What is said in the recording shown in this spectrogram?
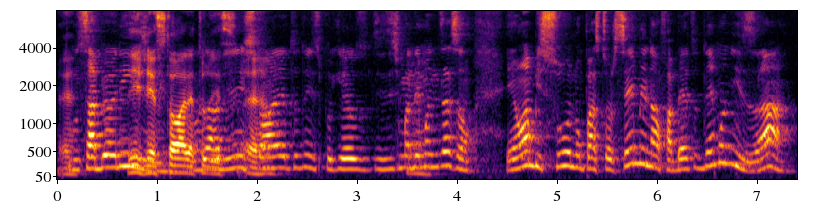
é. Não sabe a origem. Origem, história, Não tudo sabe isso. Origem, É. história, tudo isso. Porque existe uma demonização. É um absurdo um pastor semi-analfabeto demonizar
